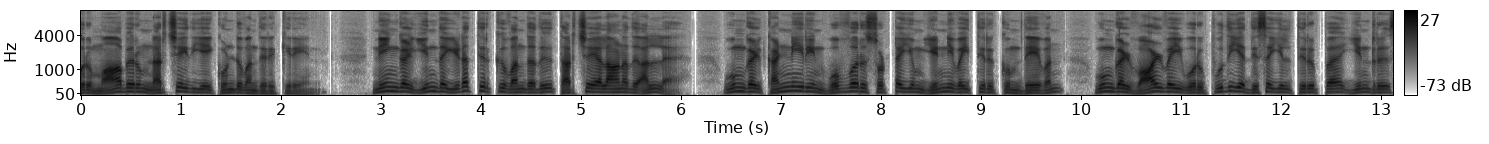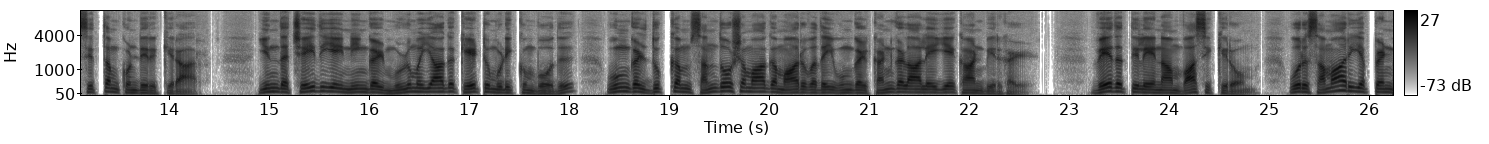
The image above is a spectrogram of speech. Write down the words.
ஒரு மாபெரும் நற்செய்தியை கொண்டு வந்திருக்கிறேன். நீங்கள் இந்த இடத்திற்கு வந்தது தற்செயலானது அல்ல. உங்கள் கண்ணீரின் ஒவ்வொரு சொட்டையும் எண்ணி வைத்திருக்கும் தேவன் உங்கள் வாழ்வை ஒரு புதிய திசையில் திருப்ப இன்று சித்தம் கொண்டிருக்கிறார். இந்த செய்தியை நீங்கள் முழுமையாக கேட்டு முடிக்கும்போது உங்கள் துக்கம் சந்தோஷமாக மாறுவதை உங்கள் கண்களாலேயே காண்பீர்கள். வேதத்திலே நாம் வாசிக்கிறோம் ஒரு சமாரிய பெண்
